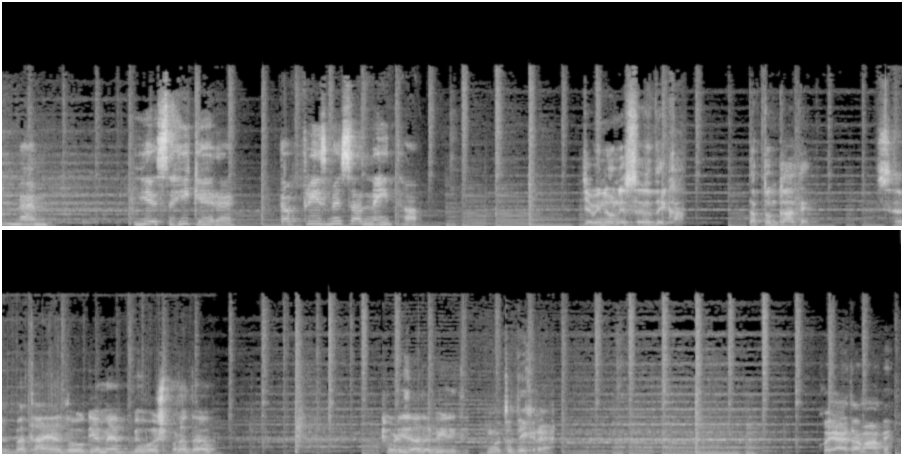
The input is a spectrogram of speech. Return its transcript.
मैम ये सही कह रहा है। तब फ्रीज में सर नहीं था। जब इन्होंने सिर देखा तब तुम कहाँ थे? सर बताया दो कि मैं बेहोश पड़ा था। थोड़ी ज़्यादा पी ली थी। वो तो दिख रहा है। कोई आया था वहाँ पे?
